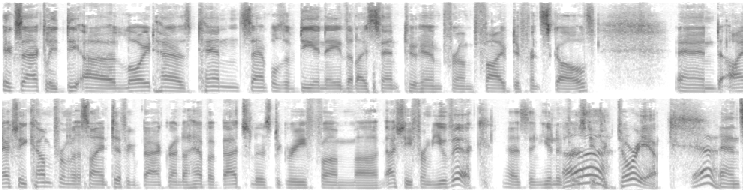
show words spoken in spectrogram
Exactly. D- uh, Lloyd has 10 samples of DNA that I sent to him from five different skulls. And I actually come from a scientific background. I have a bachelor's degree from uh, actually from UVic, as in University Ah. of Victoria. Yeah. And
